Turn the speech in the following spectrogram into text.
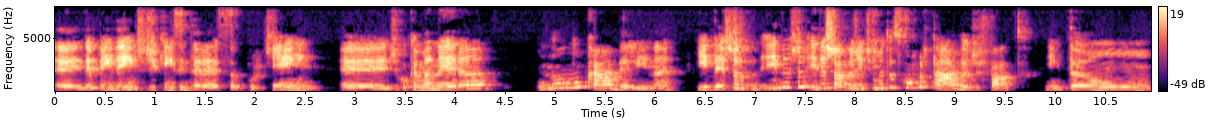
é, independente de quem se interessa por quem, é, de qualquer maneira, não, não cabe ali, né? E, deixa, e, deixa, e deixava a gente muito desconfortável, de fato. Então,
